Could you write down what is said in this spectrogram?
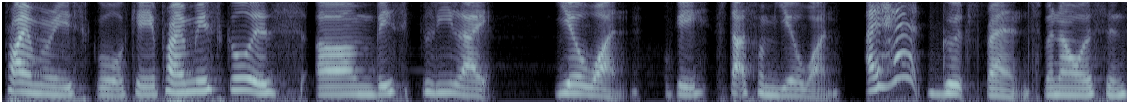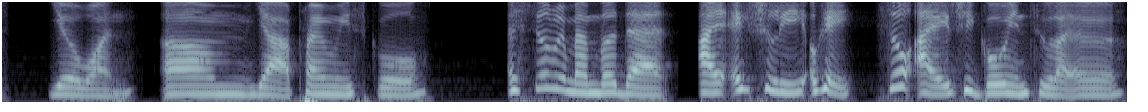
primary school, okay? Primary school is um basically like year 1. Okay, start from year 1. I had good friends when I was in year 1. Um yeah, primary school. I still remember that I actually okay, so I actually go into like a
